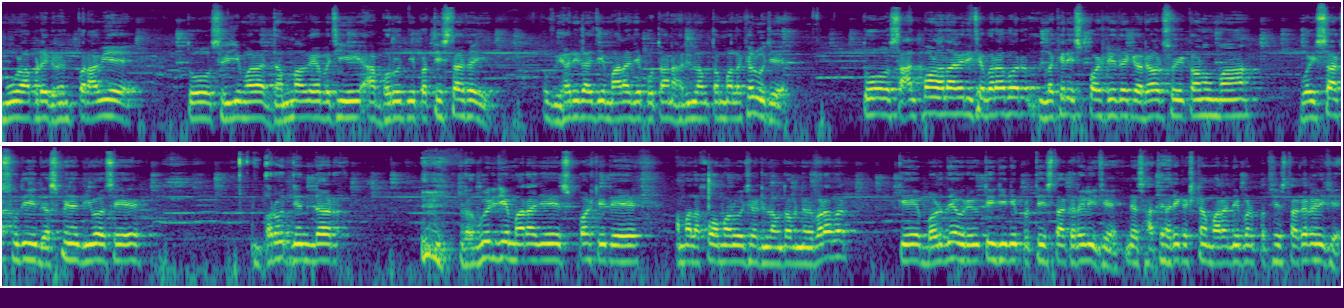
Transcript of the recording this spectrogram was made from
મૂળ આપણે ગ્રંથ પર આવીએ. તો શ્રીજી મહારાજ ધામમાં ગયા પછી આ ભરૂચની પ્રતિષ્ઠા થઈ, તો વિહારીલાલજી મહારાજે પોતાના હરિલામતમમાં લખેલું છે. તો સાત પણ હલાવેલી છે બરાબર, લખેલી સ્પષ્ટ રીતે કે અઢારસો એકાણુંમાં વૈશાખ સુધી દસમીને દિવસે ભરૂચની અંદર રઘુવીરજી મહારાજે સ્પષ્ટ રીતે આમાં લખવામાં આવ્યું છે હરિલામતમને બરાબર? કે બળદેવ રેવતીજીની પ્રતિષ્ઠા કરેલી છે અને સાથે હરિકૃષ્ણ મહારાજની પણ પ્રતિષ્ઠા કરેલી છે.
